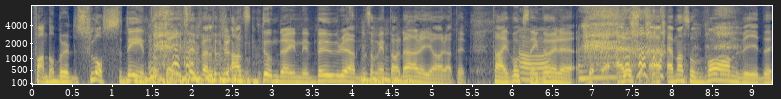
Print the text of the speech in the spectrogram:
fan de började slåss, det är inte okej. typ, eller han dundrar in i buren som inte har där att göra. Typ. Thaiboxning, Ja. då är det, är, det är, är man så van vid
